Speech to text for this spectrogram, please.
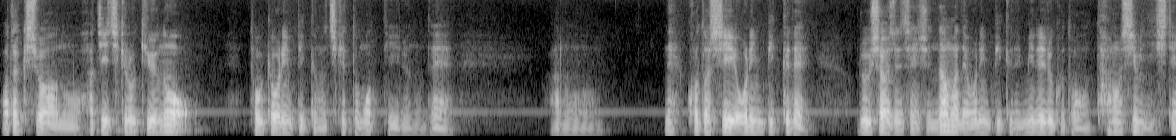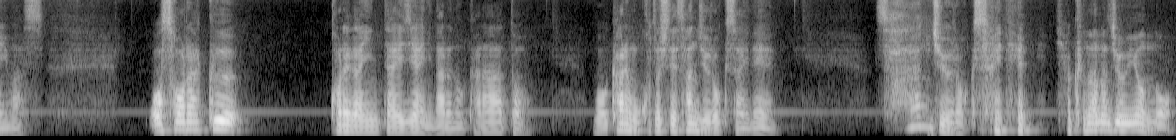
私はあの81キロ級の東京オリンピックのチケットを持っているのであのね今年オリンピックでルーシャージン選手生でオリンピックで見れることを楽しみにしています。おそらくこれが引退試合になるのかなと。もう彼も今年で36歳で36歳で174の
